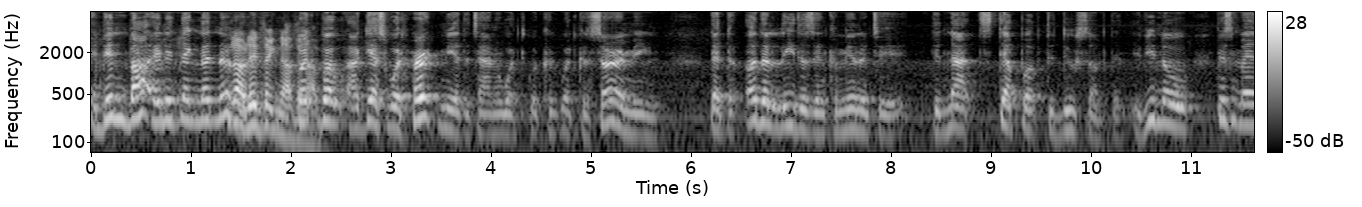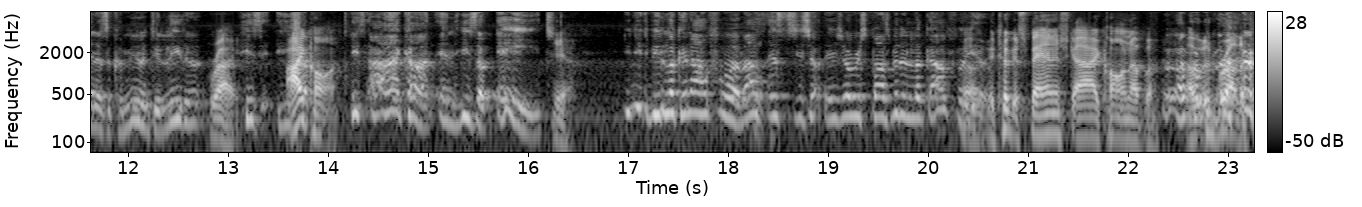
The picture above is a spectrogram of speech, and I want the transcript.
And didn't buy. And didn't think nothing of No, didn't think nothing. But but I guess what hurt me at the time and what what, what concerned me, that the other leaders in community did not step up to do something. If you know this man is a community leader, right? He's, he's icon. A, he's an icon, and he's of age. Yeah. You need to be looking out for him. It's, it's, your, it's your, responsibility to look out for him. It took a Spanish guy calling up a, a, a brother.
